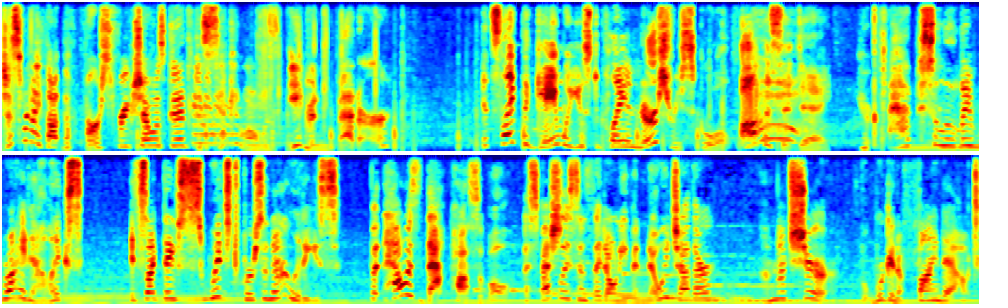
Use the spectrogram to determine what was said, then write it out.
Just when I thought the first freak show was good, the second one was even better. It's like the game we used to play in nursery school, opposite day. You're absolutely right, Alex. It's like they've switched personalities. But how is that possible? Especially since they don't even know each other. I'm not sure, but we're gonna find out.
